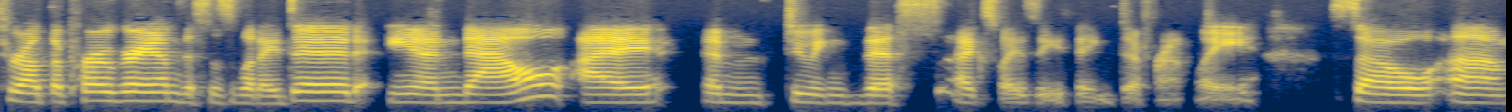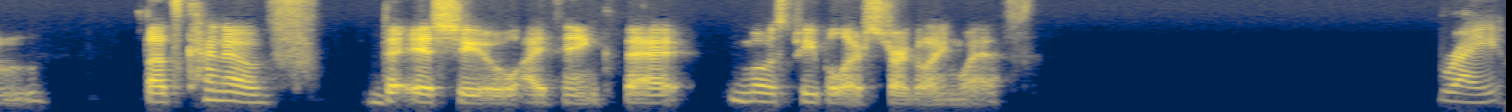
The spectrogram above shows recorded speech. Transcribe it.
throughout the program this is what i did and now i am doing this xyz thing differently so um, that's kind of the issue I think that most people are struggling with. Right.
